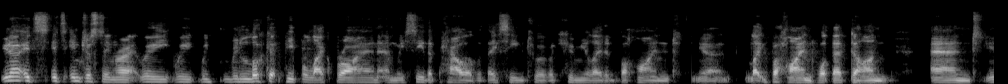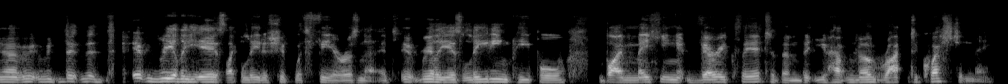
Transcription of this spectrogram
You know, it's it's interesting, right? We we we we look at people like Brian and we see the power that they seem to have accumulated behind, you know, like behind what they've done. And you know, the, the, it really is like leadership with fear, isn't it? it? It really is leading people by making it very clear to them that you have no right to question me.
